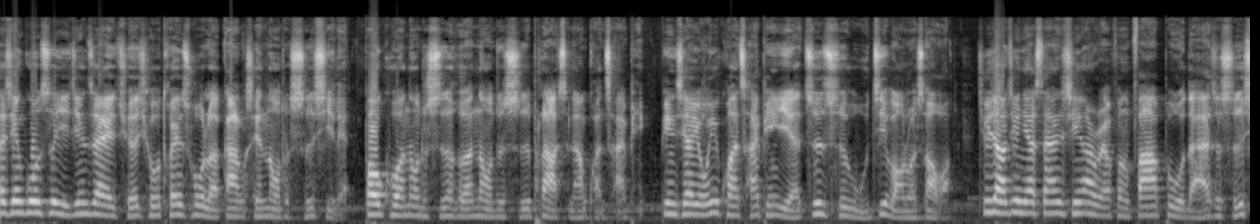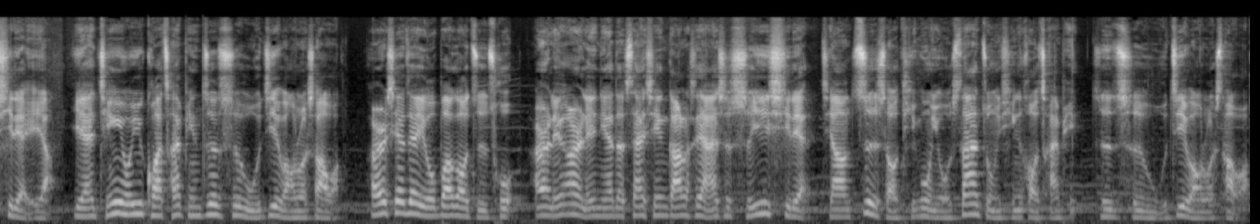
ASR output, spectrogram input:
三星公司已经在全球推出了 Galaxy Note 10系列，包括 Note 10和 Note 10 Plus 两款产品，并且有一款产品也支持 5G 网络上网。就像今年三星二月份发布的 S10 系列一样，也仅有一款产品支持 5G 网络上网。而现在有报告指出，二零二零年的三星 Galaxy S 十一系列将至少提供有三种型号产品支持 5G 网络上网，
